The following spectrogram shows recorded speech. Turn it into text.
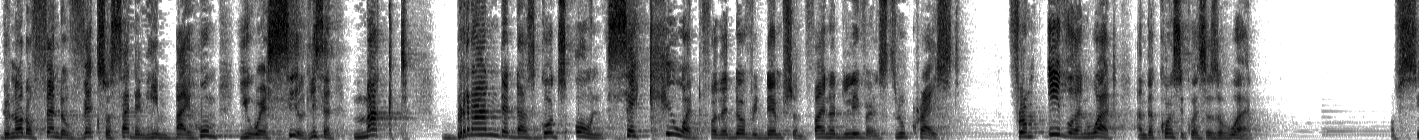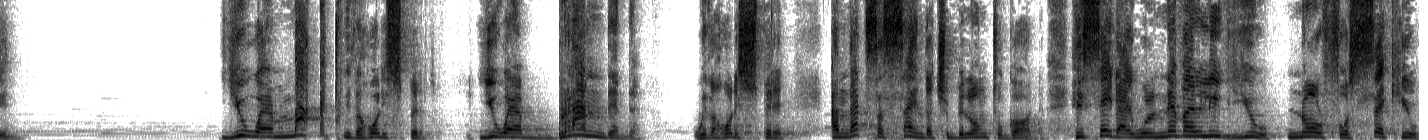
do not offend or vex or sadden Him by whom you were sealed. Listen, marked, branded as God's own, secured for the day of redemption, final deliverance through Christ from evil and what? And the consequences of what? Of sin. You were marked with the Holy Spirit. You were branded with the Holy Spirit. And that's a sign that you belong to God. He said, I will never leave you nor forsake you.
